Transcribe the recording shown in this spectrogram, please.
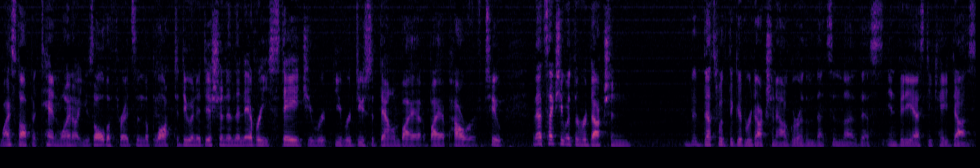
why stop at 10? Why not use all the threads in the block to do an addition, and then every stage you, re- you reduce it down by a, by a power of 2. And that's actually what the reduction, th- that's what the good reduction algorithm that's in the, this NVIDIA SDK does.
